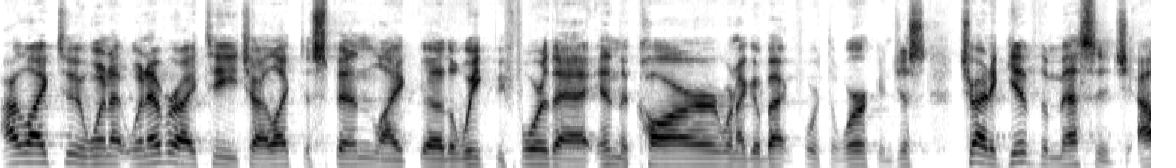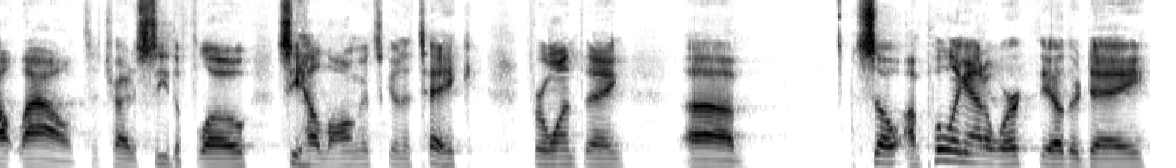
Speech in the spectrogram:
I like to, when I, whenever I teach, I like to spend like uh, the week before that in the car when I go back and forth to work and just try to give the message out loud to try to see the flow, see how long it's going to take, for one thing. Uh, so I'm pulling out of work the other day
